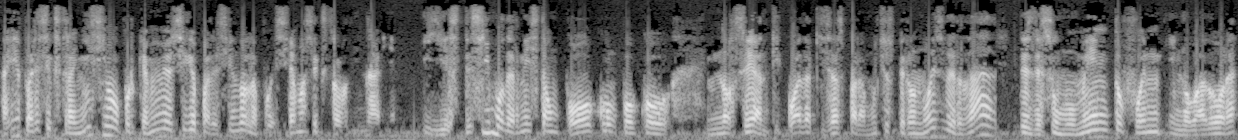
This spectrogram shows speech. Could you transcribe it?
A mí me parece extrañísimo porque a mí me sigue pareciendo la poesía más extraordinaria. Y este sí modernista un poco, un poco, no sé, anticuada quizás para muchos, pero no es verdad. Desde su momento fue innovadora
